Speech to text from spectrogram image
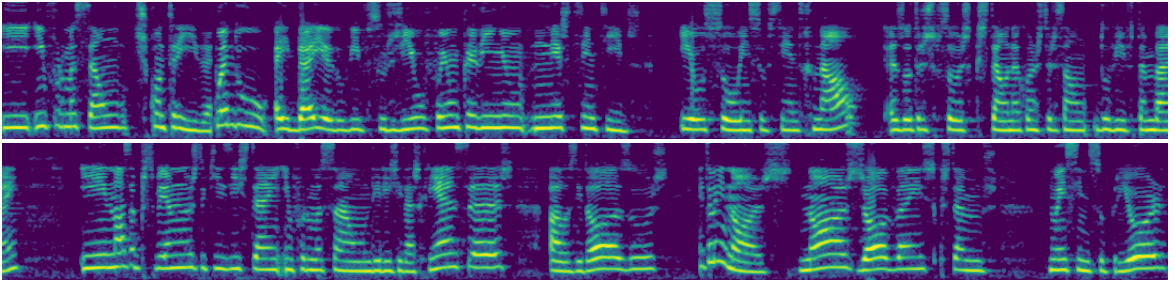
e informação descontraída. Quando a ideia do Vivo surgiu, foi um bocadinho neste sentido. Eu sou insuficiente renal, as outras pessoas que estão na construção do Vivo também, e nós apercebemos-nos de que existem informação dirigida às crianças, aos idosos. Então, e nós? Nós, jovens, que estamos no ensino superior,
